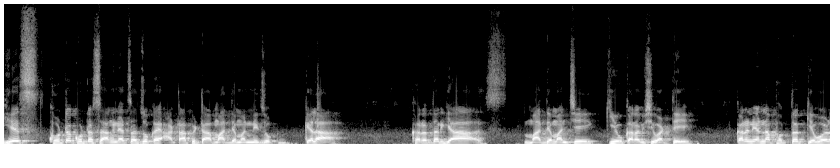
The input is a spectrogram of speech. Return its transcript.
हे खोटं खोटं सांगण्याचा जो काही आटापिटा माध्यमांनी जो केला खरं तर या माध्यमांची कीव करावीशी वाटते. कारण यांना फक्त केवळ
